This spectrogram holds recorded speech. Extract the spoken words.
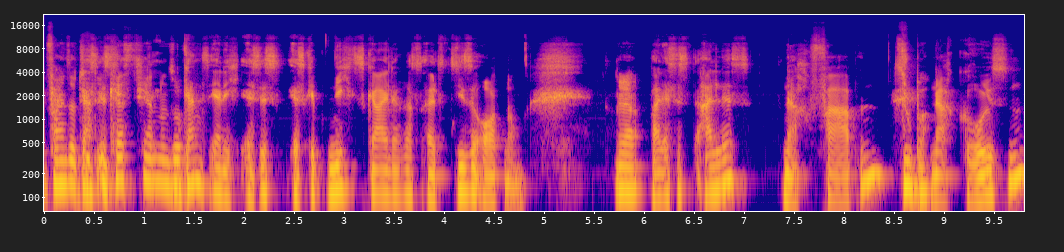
fein sortiert Das in ist- Kästchen und so. Ganz ehrlich, es ist, es gibt nichts Geileres als diese Ordnung. Ja. Weil es ist alles nach Farben, Super. nach Größen.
